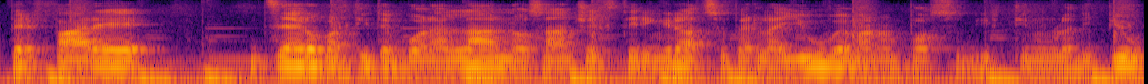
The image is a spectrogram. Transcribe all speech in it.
per fare zero partite buone all'anno. Sanchez ti ringrazio per la Juve, ma non posso dirti nulla di più.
